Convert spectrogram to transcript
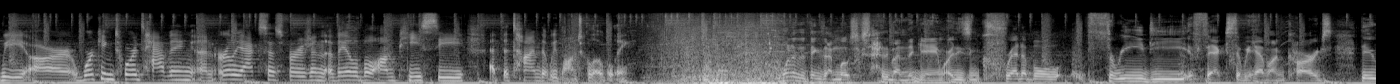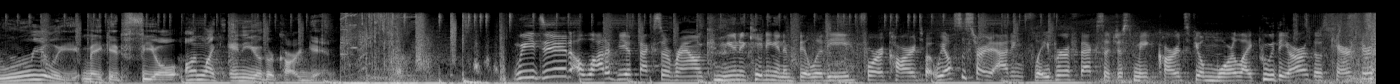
We are working towards having an early access version available on PC at the time that we launch globally. One of the things I'm most excited about in the game are these incredible 3D effects that we have on cards. They really make it feel unlike any other card game. We did a lot of VFX around communicating an ability for a card, but we also started adding flavor effects that just make cards feel more like who they are, those characters.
